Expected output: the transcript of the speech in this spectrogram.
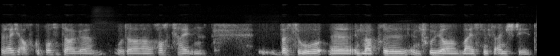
vielleicht auch Geburtstage oder Hochzeiten was so äh, im April, im Frühjahr meistens ansteht.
